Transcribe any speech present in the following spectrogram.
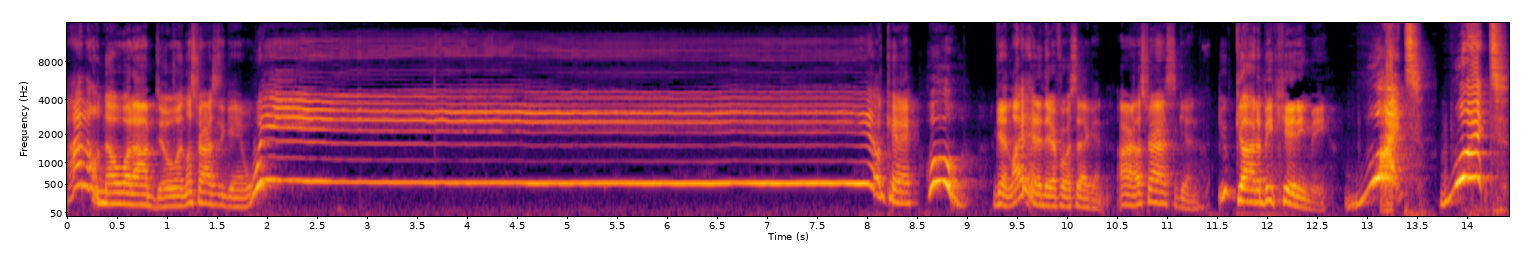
I don't know what I'm doing. Let's try this again. Whee! Okay. Whoo! Again, lightheaded there for a second. All right, let's try this again. You gotta be kidding me. What? What?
